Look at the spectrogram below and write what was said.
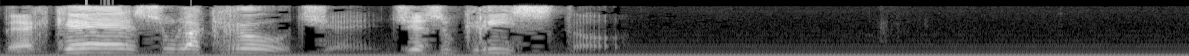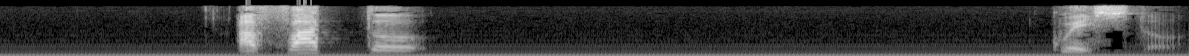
perché sulla croce Gesù Cristo ha fatto questo,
